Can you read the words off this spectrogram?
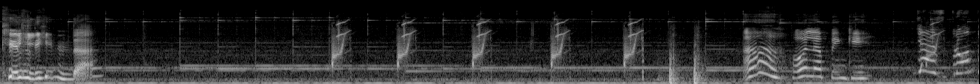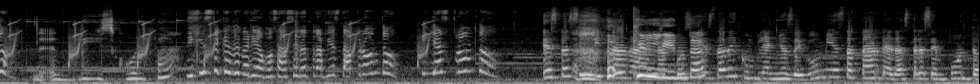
¡Qué linda! Hola Pinky. ¡Ya es pronto! Eh, Disculpa. Dijiste que deberíamos hacer otra fiesta pronto. ¡Y ya es pronto! Estás invitada ¡Qué a la linda! fiesta de cumpleaños de Gumi esta tarde a las 3 en punto.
